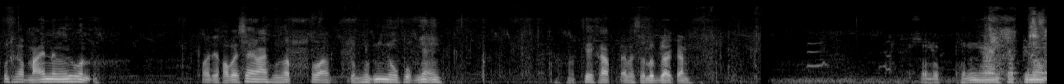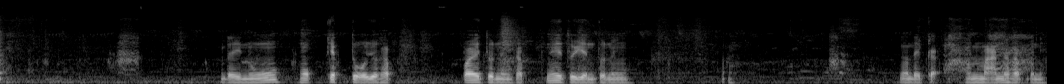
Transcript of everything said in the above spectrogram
คุณครับไม้หนึ่งที่คุณพอเดี๋ยวเขาไปใส่ไม้คุณครับเพราะว่าตรงคุณมีหนูผูกใหญ่โอเคครับเดี๋ยวไปสรุปยอดกัน สรุปผลงานครับพี่น้องได้หนูหกเจ็ดตัวอยู่ครับปล่อยตัวหนึ่งครับนี่ตัวเย็นตัวหนึ่งนั่นเด็กกะมันหมานนะครับวันนี้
